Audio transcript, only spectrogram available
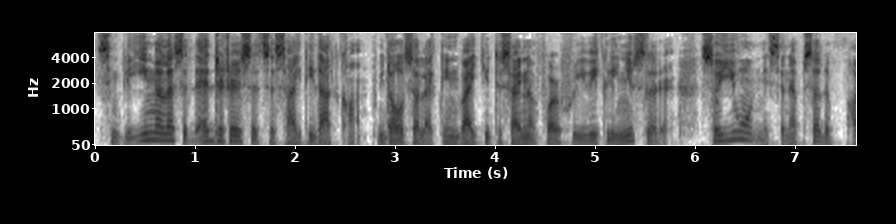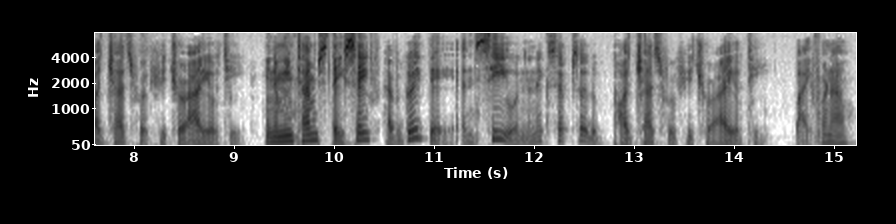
simply email us at editors at society.com. We'd also like to invite you to sign up for our free weekly newsletter so you won't miss an episode of Podchats for Future IoT. In the meantime, stay safe, have a great day, and see you in the next episode of Podchats for Future IoT. Bye for now.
